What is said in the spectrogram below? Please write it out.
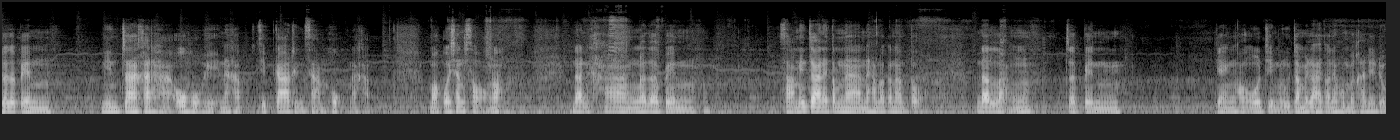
ก็จะเป็นนินจาคาถาโอโหเฮนะครับ 19ถึง36 นะครับบล็อกเวอร์ชัน2เนาะด้านข้างก็จะเป็น 3 นินจาในตำนานนะครับ แล้วก็นาโตะด้านหลังจะเป็นแก๊งของโอจิมารู้จำไม่ได้ตอนนี้ผมไม่ค่อยได้ดู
